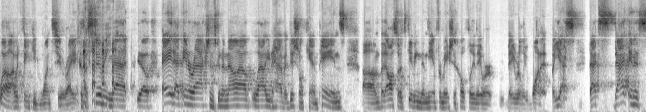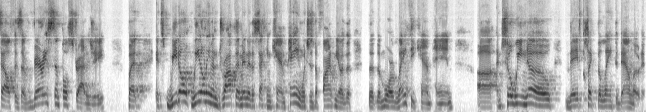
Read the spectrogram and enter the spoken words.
Well, I would think you'd want to, right? Because assuming that you know, a that interaction is going to now allow, allow you to have additional campaigns, um, but also it's giving them the information. Hopefully, they were they really want it. But yes, that's that in itself is a very simple strategy. But it's we don't we don't even drop them into the second campaign, which is the fine you know the the, the more lengthy campaign. Uh, until we know they've clicked the link to download it.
